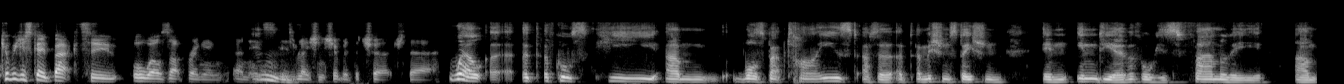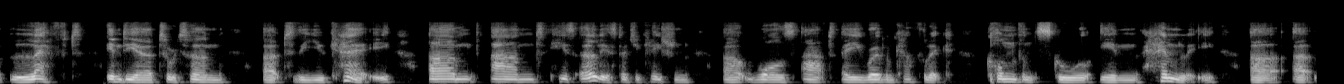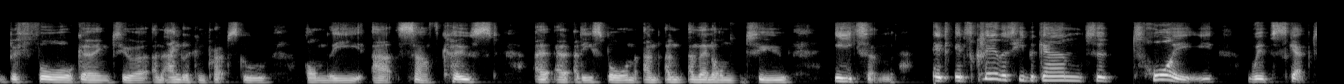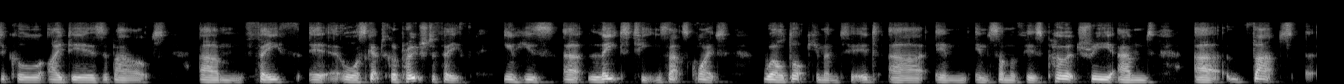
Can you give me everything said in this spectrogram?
Can we just go back to Orwell's upbringing and his, mm. his relationship with the church there? Well, uh, of course, he um, was baptized at a, a, mission station in India before his family um, left India to return uh, to the UK. Um, and his earliest education uh, was at a Roman Catholic convent school in Henley uh, uh before going to a, an Anglican prep school on the uh, south coast at, at Eastbourne and, and, and, then on to Eton. It, it's clear that he began to toy with skeptical ideas about um, faith eh, or skeptical approach to faith in his uh, late teens. That's quite well documented uh, in in some of his poetry, and uh, that uh,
